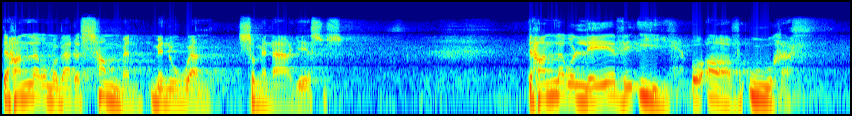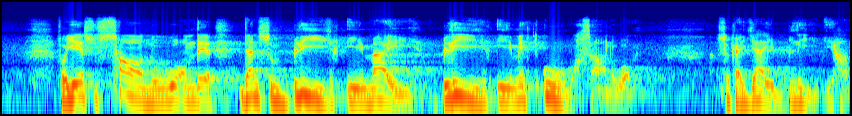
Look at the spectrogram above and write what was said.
Det handler om å være sammen med noen som er nær Jesus. Det handler om å leve i og av Ordet. For Jesus sa noe om det. 'Den som blir i meg, blir i mitt ord', sa han noe om. Så kan jeg bli i ham.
